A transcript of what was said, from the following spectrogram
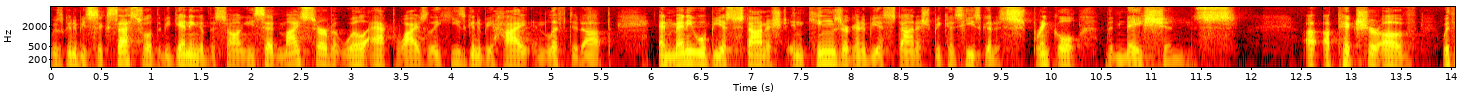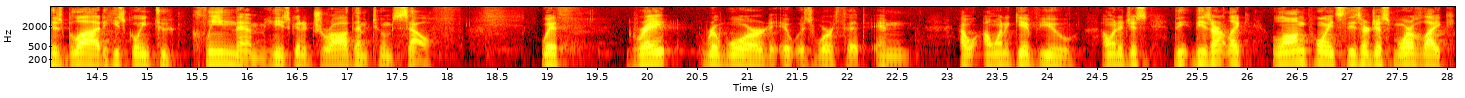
was going to be successful at the beginning of the song. He said, My servant will act wisely. He's going to be high and lifted up. And many will be astonished, and kings are going to be astonished because he's going to sprinkle the nations. A, a picture of with his blood, he's going to clean them, he's going to draw them to himself. With great reward, it was worth it. And I, I want to give you, I want to just, these aren't like long points, these are just more of like,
